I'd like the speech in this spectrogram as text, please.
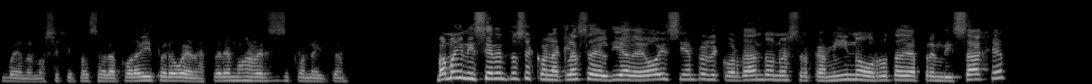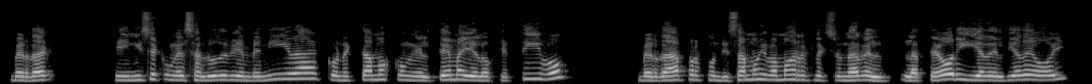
Bueno, no sé qué pasará por ahí, pero bueno, esperemos a ver si se conecta. Vamos a iniciar entonces con la clase del día de hoy, siempre recordando nuestro camino o ruta de aprendizaje, ¿verdad? Que inicia con el saludo y bienvenida, conectamos con el tema y el objetivo, ¿verdad? Profundizamos y vamos a reflexionar el, la teoría del día de hoy.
